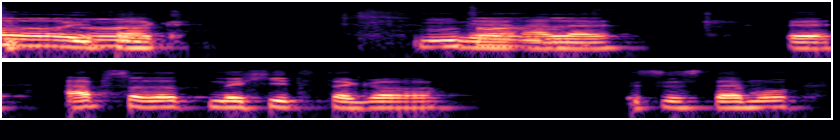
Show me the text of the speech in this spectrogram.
Oj, tak. No Nie, ale y, absolutny hit tego systemu y,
